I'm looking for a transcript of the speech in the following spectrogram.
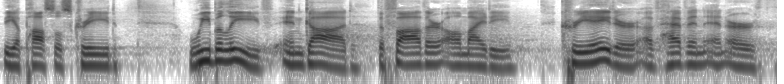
the Apostles' Creed. We believe in God, the Father Almighty, creator of heaven and earth.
